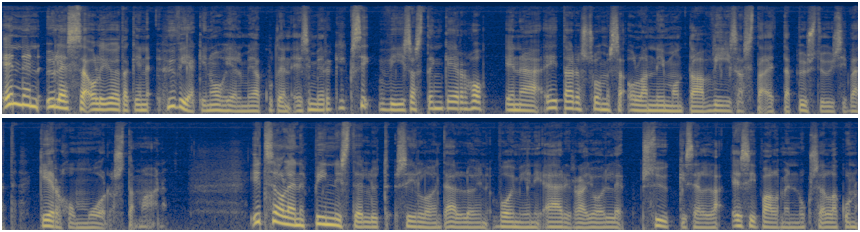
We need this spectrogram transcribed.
Ennen Ylessä oli joitakin hyviäkin ohjelmia, kuten esimerkiksi Viisasten kerho. Enää ei taida Suomessa olla niin montaa viisasta, että pystyisivät kerhon muodostamaan. Itse olen pinnistellyt silloin tällöin voimieni äärirajoille psyykkisellä esivalmennuksella, kun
